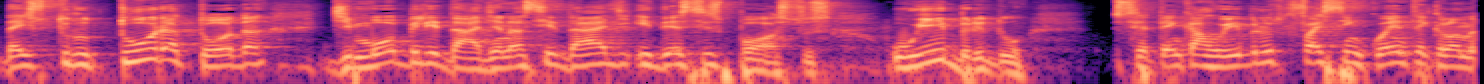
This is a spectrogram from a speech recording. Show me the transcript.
da estrutura toda de mobilidade na cidade e desses postos. O híbrido, você tem carro híbrido que faz 50 km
